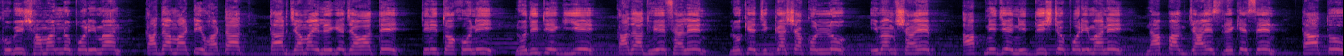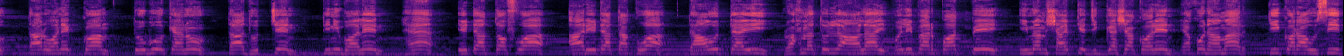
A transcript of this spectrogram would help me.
খুবই সামান্য পরিমাণ কাদা মাটি হঠাৎ তার জামায় লেগে যাওয়াতে তিনি তখনই নদীতে গিয়ে কাদা ধুয়ে ফেলেন। লোকে জিজ্ঞাসা করল, ইমাম সাহেব, আপনি যে নির্দিষ্ট পরিমাণে নাপাক জায়েজ রেখেছেন তা তো তার অনেক কম, তবুও কেন তা ধরছেন? তিনি বলেন হ্যাঁ এটা তফওয়া আর এটা তাকওয়া। দাউদ তাই রহমাতুল্লাহ আলাই খলিফার পদ পেয়ে ইমাম সাহেবকে জিজ্ঞাসা করেন, এখন আমার কি করা উচিত?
